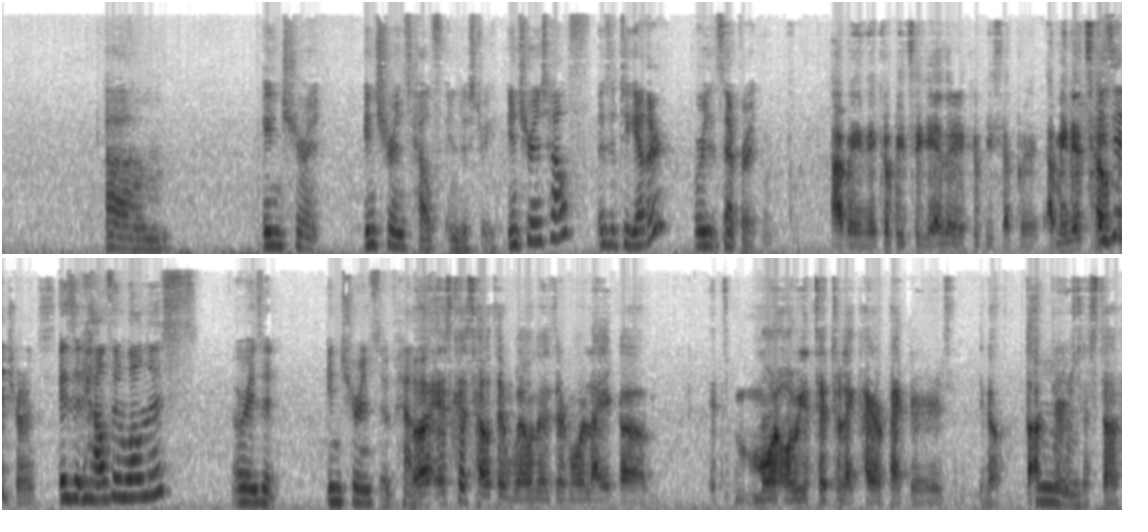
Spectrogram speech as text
um, insurance insurance health industry. Insurance health is it together or is it separate? I mean, it could be together. It could be separate. I mean, it's health is it, insurance. Is it health and wellness, or is it insurance of health? Well, it's because health and wellness are more like um, it's more oriented to like chiropractors, and, you know, doctors mm. and stuff.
